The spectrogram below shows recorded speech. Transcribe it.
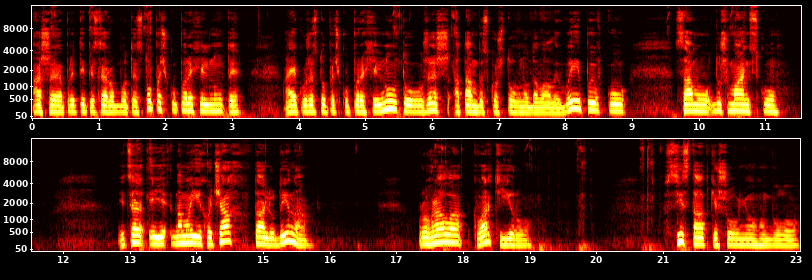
а ще прийти після роботи стопочку перехильнути. А як уже стопочку перехильнув, то вже ж, а там безкоштовно давали випивку, саму душманську. І ця, і на моїх очах та людина програла квартиру. Всі статки, що у нього було.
